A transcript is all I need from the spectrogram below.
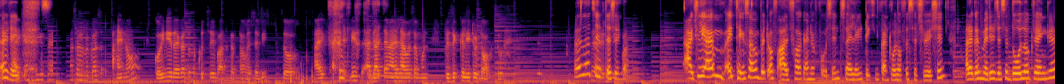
i can be friends with myself because i know कोई नहीं रहेगा तो मैं खुद से ही बात करता हूँ वैसे भी i at least at that time i will have someone physically to talk to Well, that's Yeah, interesting. actually i'm i think so i'm a bit of alpha kind of person so i like taking control of a situation और अगर मेरे जैसे दो लोग रहेंगे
